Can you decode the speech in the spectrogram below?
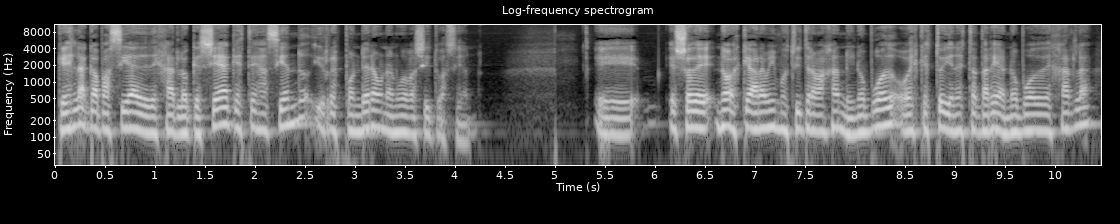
que es la capacidad de dejar lo que sea que estés haciendo y responder a una nueva situación. Eh, eso de, no, es que ahora mismo estoy trabajando y no puedo, o es que estoy en esta tarea, no puedo dejarla.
